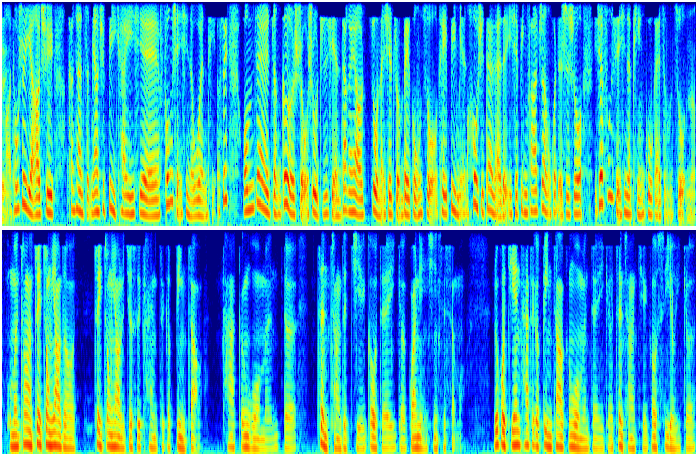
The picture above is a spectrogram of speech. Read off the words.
好，同时也要去看看怎么样去避开一些风险性的问题。所以我们在整个手术之前，大概要做哪些准备工作，可以避免后续带来的一些并发症，或者是说一些风险性的评估该怎么做呢？我们通常最重要的哦，最重要的就是看这个病灶，它跟我们的正常的结构的一个关联性是什么。如果今天它这个病灶跟我们的一个正常结构是有一个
